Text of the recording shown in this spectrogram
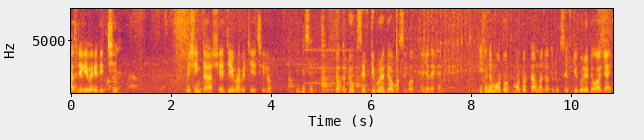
আজ ডেলিভারি দিচ্ছি। মেশিনটা সে যেভাবে চেয়েছিল, ঠিক আছে? যতটুকু সেফটি করে দেওয়া পসিবল এই যে দেখেন, এখানে মোটর মোটরটা আমরা যতটুকু সেফটি করে দেওয়া যায়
